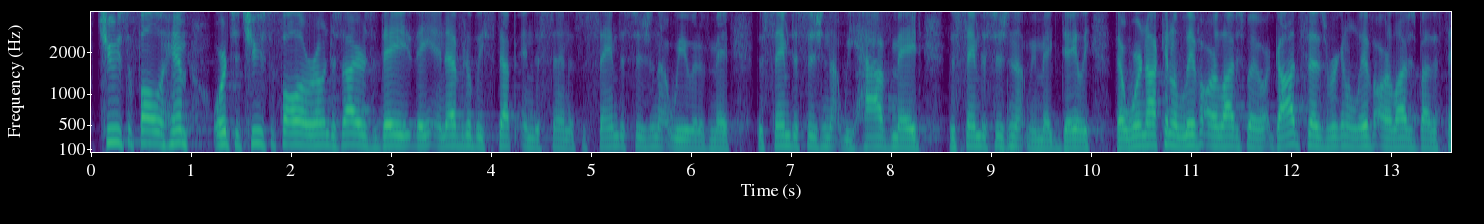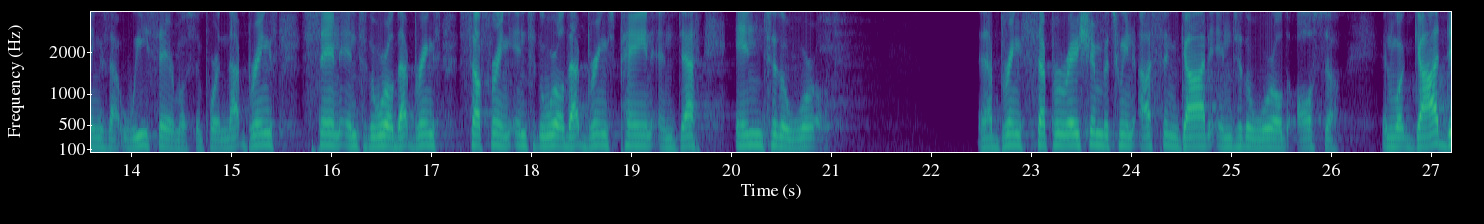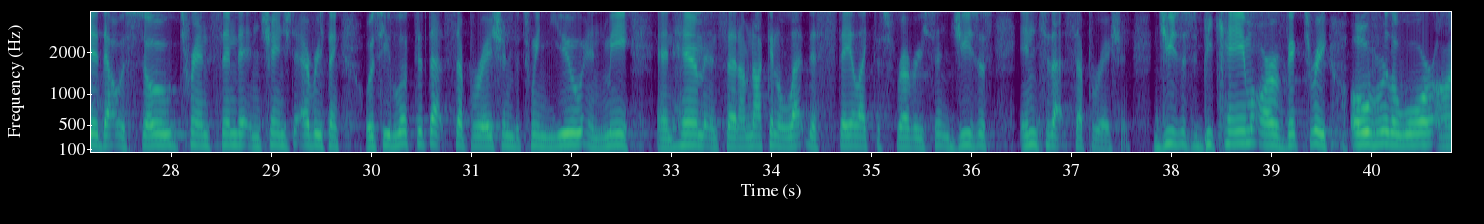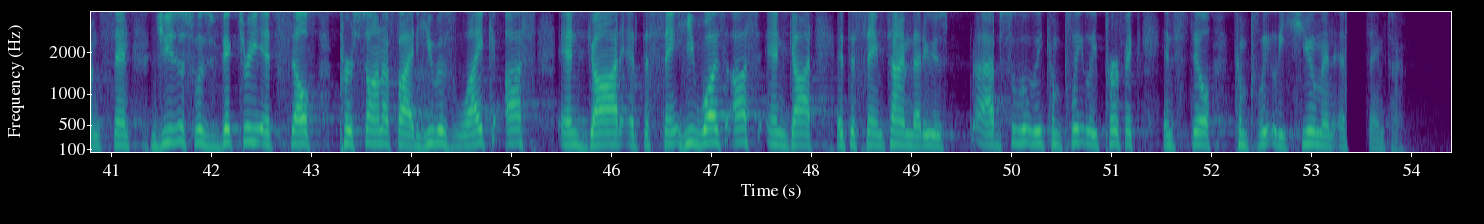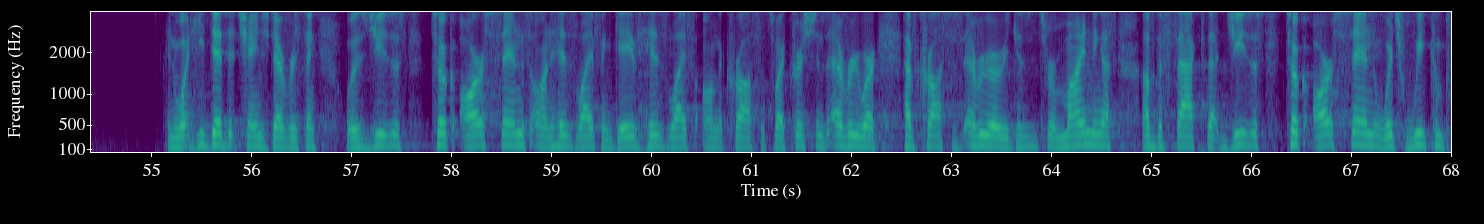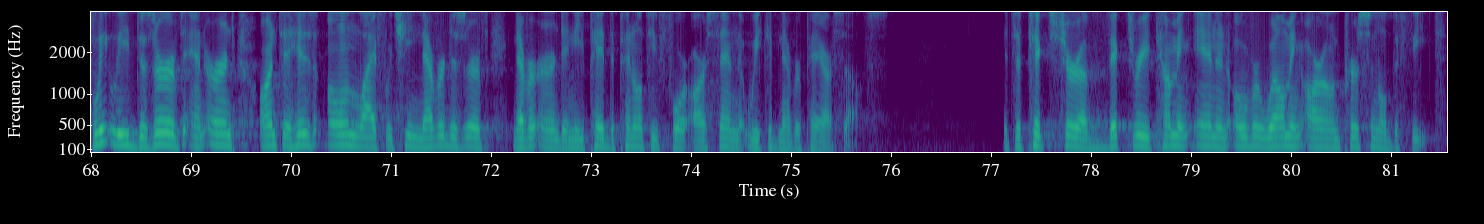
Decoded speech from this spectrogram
choose to follow Him or to choose to follow our own desires. They, they inevitably step into sin. It's the same decision that we would have made, the same decision that we have made, the same decision that we make daily. That we're not going to live our lives by what God says, we're going to live our lives by the things that we say are most important. That brings sin into the world, that brings suffering into the world, that brings pain and death into the world. And that brings separation between us and God into the world also. And what God did that was so transcendent and changed everything was He looked at that separation between you and me and Him and said, I'm not going to let this stay like this forever. He sent Jesus into that separation. Jesus became our victory over the war on sin. Jesus was victory itself personified. He was like us and God at the same He was us and God at the same time that He was absolutely, completely perfect and still completely human at the same time. And what he did that changed everything was Jesus took our sins on his life and gave his life on the cross. That's why Christians everywhere have crosses everywhere because it's reminding us of the fact that Jesus took our sin, which we completely deserved and earned, onto his own life, which he never deserved, never earned, and he paid the penalty for our sin that we could never pay ourselves. It's a picture of victory coming in and overwhelming our own personal defeat.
